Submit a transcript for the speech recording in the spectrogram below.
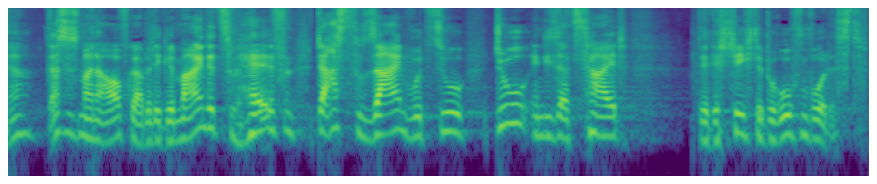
Ja, das ist meine Aufgabe, der Gemeinde zu helfen, das zu sein, wozu du in dieser Zeit der Geschichte berufen wurdest.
